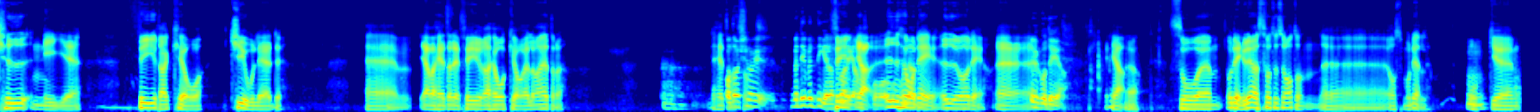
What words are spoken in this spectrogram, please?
Q9 4K QLED. Eh, ja vad heter det? 4HK eller vad heter det? Det heter Ja, de något kör sånt. ju, men det är väl deras Fy- variant ja, på UHD. UHD. Eh, UHD ja. Ja. Ja. Så, ehm, och det är ju deras 2018 eh, års modell. Mm. Och eh,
